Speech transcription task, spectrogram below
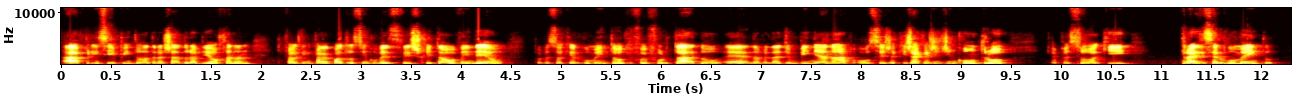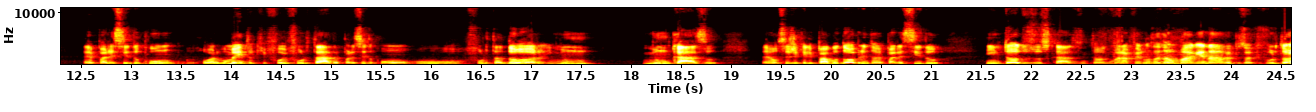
A princípio, então, a Drashá do Rabi Yohanan, que fala que tem que pagar quatro ou cinco vezes, fez escrita ou vendeu, para a pessoa que argumentou que foi furtado, é na verdade um binyanav, ou seja, que já que a gente encontrou que a pessoa que traz esse argumento é parecido com o argumento que foi furtado, é parecido com o furtador em um, em um caso, né, ou seja, que ele paga o dobro, então é parecido em todos os casos. Então a Gemara pergunta: não, Magenav, a pessoa que furtou,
